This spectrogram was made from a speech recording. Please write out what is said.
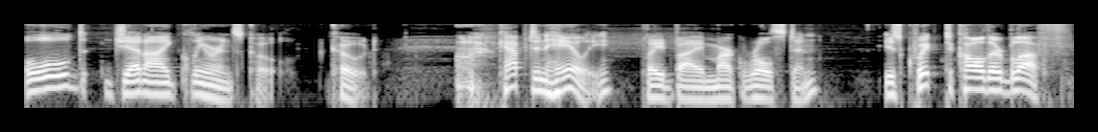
old Jedi clearance co- code. Captain Haley, played by Mark Rolston, is quick to call their bluff,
